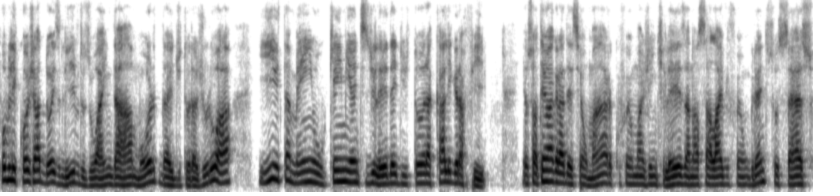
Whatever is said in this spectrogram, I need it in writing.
publicou já dois livros, o Ainda Há Amor, da editora Juruá, e também o Queime Antes de Ler, da editora Caligrafia. Eu só tenho a agradecer ao Marco, foi uma gentileza, a nossa live foi um grande sucesso,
